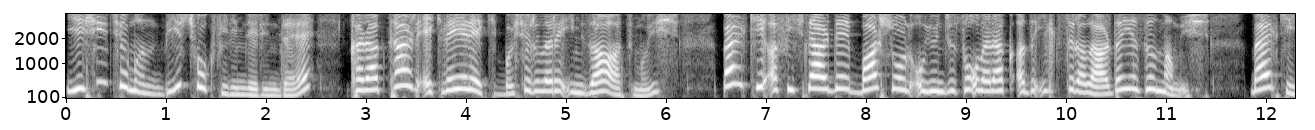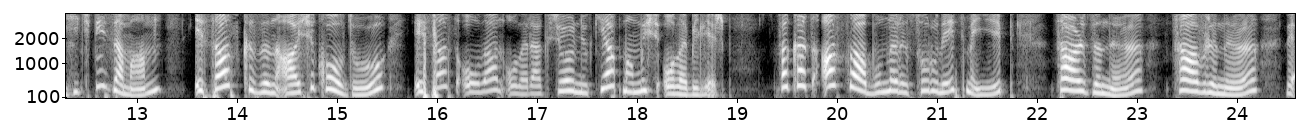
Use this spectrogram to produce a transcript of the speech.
Yeşilçam'ın birçok filmlerinde karakter ekleyerek başarılara imza atmış, belki afişlerde başrol oyuncusu olarak adı ilk sıralarda yazılmamış, belki hiçbir zaman esas kızın aşık olduğu esas oğlan olarak jörnük yapmamış olabilir. Fakat asla bunları sorun etmeyip tarzını, tavrını ve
